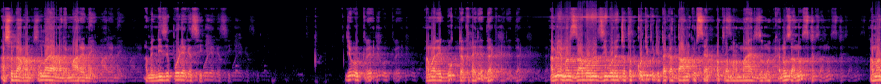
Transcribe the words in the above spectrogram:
আসলে আমার পোলায় আমারে মারে নাই। আমি নিজে পড়ে গেছি। যুবক রে আমার এই বুকটা ফাইরে দেখ। আমি আমার জীবনের জীবনে যত কোটি কোটি টাকা দান করছি, একমাত্র আমার মায়ের জন্য, কেন জানোস? আমার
